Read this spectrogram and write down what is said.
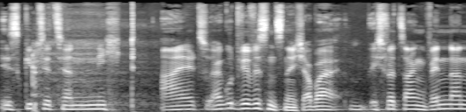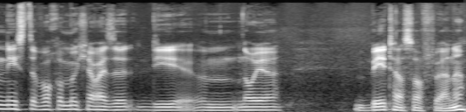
gibt es jetzt ja nicht allzu, ja gut, wir wissen es nicht, aber ich würde sagen, wenn dann nächste Woche möglicherweise die ähm, neue Beta-Software, ne?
